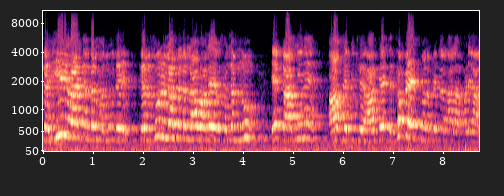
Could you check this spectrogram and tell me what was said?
صحیح روایت کے اندر موجود ہے کہ رسول اللہ صلی اللہ علیہ وسلم نو ایک آدمی نے آپ کے پیچھے آ کے سب اسم کا پڑھیا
